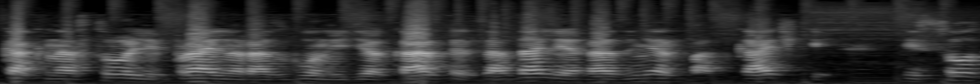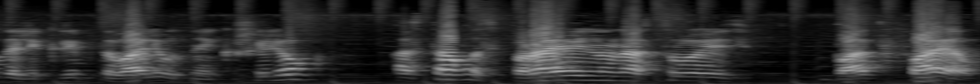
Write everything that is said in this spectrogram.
как настроили правильно разгон видеокарты, задали размер подкачки и создали криптовалютный кошелек, осталось правильно настроить BAT-файл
